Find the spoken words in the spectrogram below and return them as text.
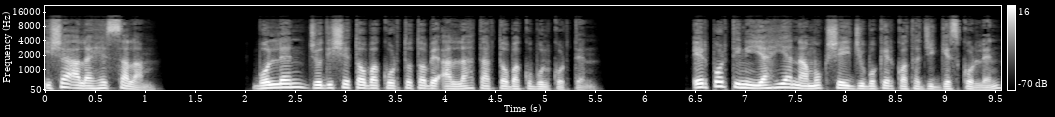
ঈশা আলাহেস সালাম বললেন, যদি সে তবা করত তবে আল্লাহ তার তবা কবুল করতেন। এরপর তিনি ইয়াহিয়া নামক সেই যুবকের কথা জিজ্ঞেস করলেন,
